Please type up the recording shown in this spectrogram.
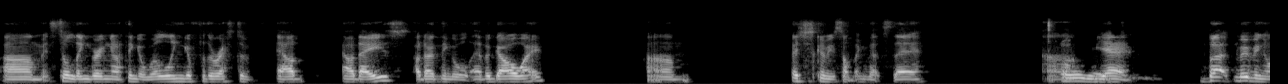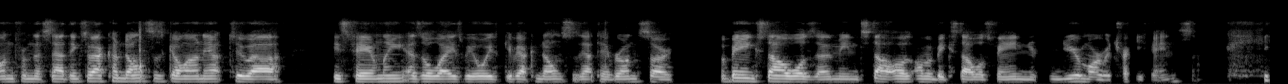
Um, it's still lingering, and I think it will linger for the rest of our our days. I don't think it will ever go away. Um, it's just going to be something that's there. Uh, Oh, yeah. yeah. But moving on from the sad thing, so our condolences go on out to uh, his family. As always, we always give our condolences out to everyone. So, but being Star Wars, I mean, Star. I'm a big Star Wars fan. You're more of a Trekkie fan. So.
